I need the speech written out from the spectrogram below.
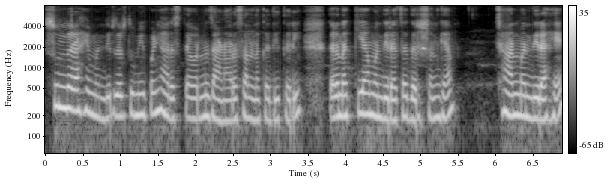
सुंदर आहे मंदिर. जर तुम्ही पण ह्या रस्त्यावरनं जाणार असाल ना कधीतरी तर नक्की या मंदिराचं दर्शन घ्या. छान मंदिर आहे.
